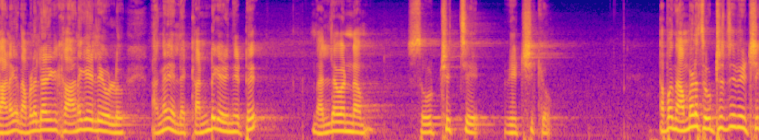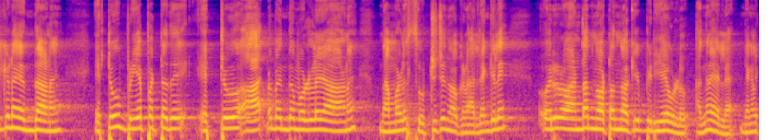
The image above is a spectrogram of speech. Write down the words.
കാണുക നമ്മളെല്ലാവരും കാണുകയല്ലേ ഉള്ളൂ. അങ്ങനെയല്ല കണ്ടു കഴിഞ്ഞിട്ട് നല്ലവണ്ണം സൂക്ഷിച്ച് വീക്ഷിക്കും. അപ്പോൾ നമ്മൾ സൂക്ഷിച്ച് വീക്ഷിക്കണ എന്താണ്? ഏറ്റവും പ്രിയപ്പെട്ടത് ഏറ്റവും ആത്മബന്ധമുള്ളയാണ് നമ്മൾ സൂക്ഷിച്ച് നോക്കണം. അല്ലെങ്കിൽ ഒരു രണ്ടാം നോട്ടം നോക്കി പിരിയേ ഉള്ളൂ. അങ്ങനെയല്ല ഞങ്ങൾ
